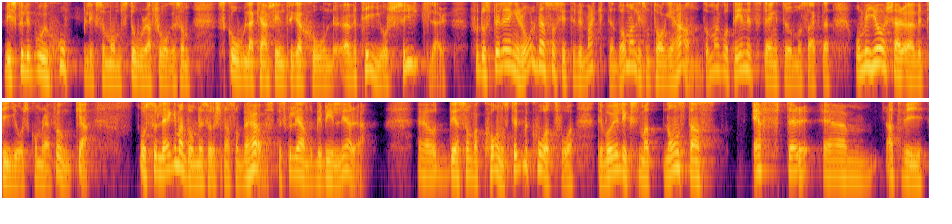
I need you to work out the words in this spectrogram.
Vi skulle gå ihop liksom om stora frågor som skola, kanske integration över tioårscykler. För då spelar det ingen roll vem som sitter vid makten, då har man liksom tagit i hand. Då har man gått in i ett stängt rum och sagt att om vi gör så här över tio år så kommer det här funka. Och så lägger man de resurserna som behövs. Det skulle ändå bli billigare. Eh, och det som var konstigt med K2, det var ju liksom att någonstans efter eh, att vi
